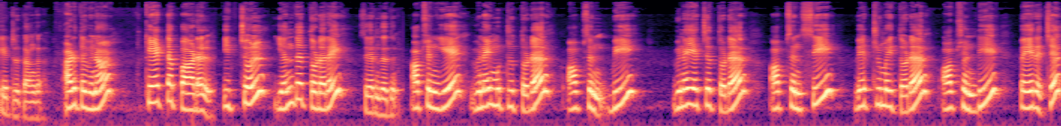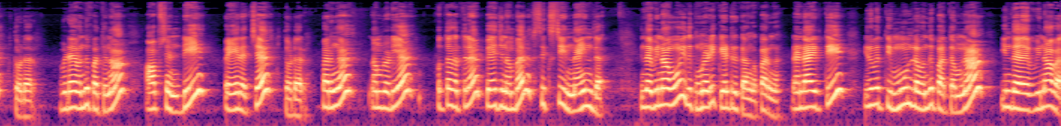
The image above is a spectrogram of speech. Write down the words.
கேட்டிருக்காங்க. அடுத்த வினா கேட்ட பாடல். இச்சொல் எந்த தொடரை சேர்ந்தது? ஆப்ஷன் ஏ வினைமுற்று தொடர். ஆப்ஷன் பி வினையச்ச தொடர். ஆப்ஷன் சி வேற்றுமை தொடர். ஆப்ஷன் டி பெயரச்ச தொடர். விடை வந்து பார்த்தீங்கன்னா ஆப்ஷன் டி பெயரச்ச தொடர். பாருங்கள் நம்மளுடைய புத்தகத்தில் பேஜ் நம்பர் சிக்ஸ்டி நைனில் இந்த வினாவும் இதுக்கு முன்னாடி கேட்டிருக்காங்க. பாருங்கள் ரெண்டாயிரத்தி இருபத்தி மூணில் வந்து பார்த்தோம்னா இந்த வினாவை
